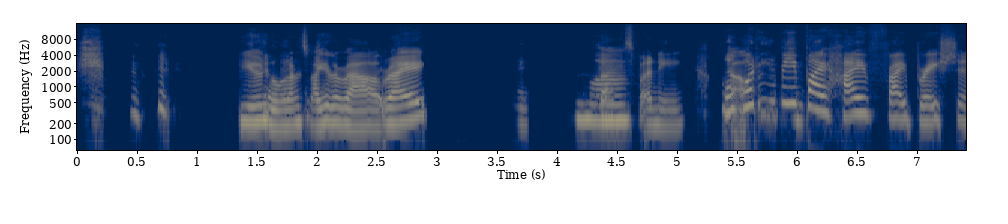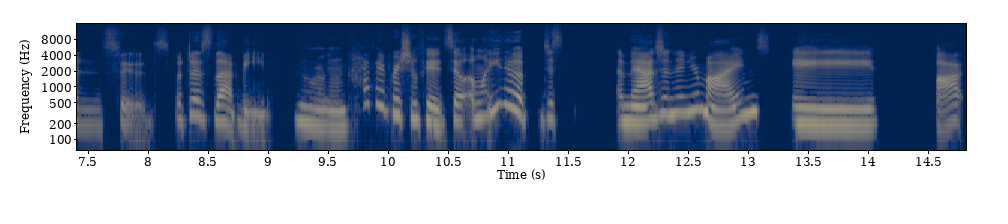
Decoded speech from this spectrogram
you know what I'm talking about, right? Mm-hmm. That's funny. Well, what do you mean by high vibration foods? What does that mean? Mm, high vibration food. So I want you to just imagine in your mind a box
